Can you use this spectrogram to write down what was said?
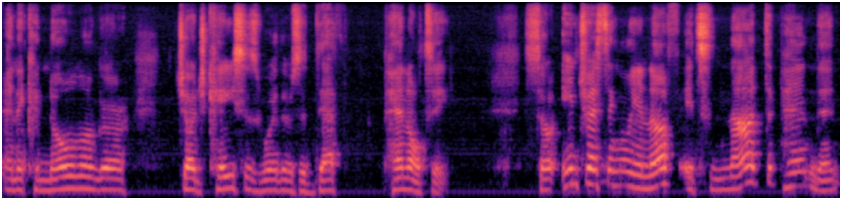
And it can no longer judge cases where there's a death penalty. So, interestingly enough, it's not dependent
